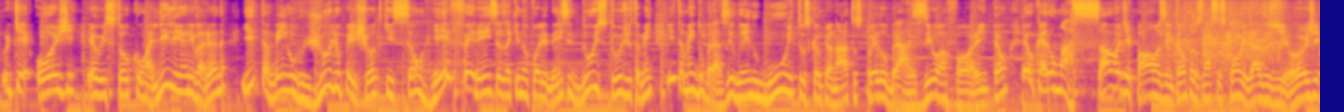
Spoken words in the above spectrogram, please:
Porque hoje eu estou com a Liliane Varanda e também o Júlio Peixoto, que são referências aqui no Polidense do estúdio também e também do Brasil, ganhando muitos campeonatos pelo Brasil afora. Então, eu quero uma salva de palmas então para os nossos convidados de hoje.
